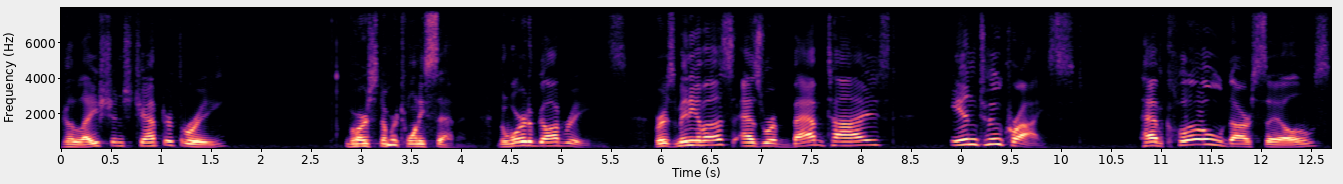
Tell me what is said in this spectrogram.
Galatians chapter 3, verse number 27. The Word of God reads, For as many of us as were baptized into Christ have clothed ourselves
